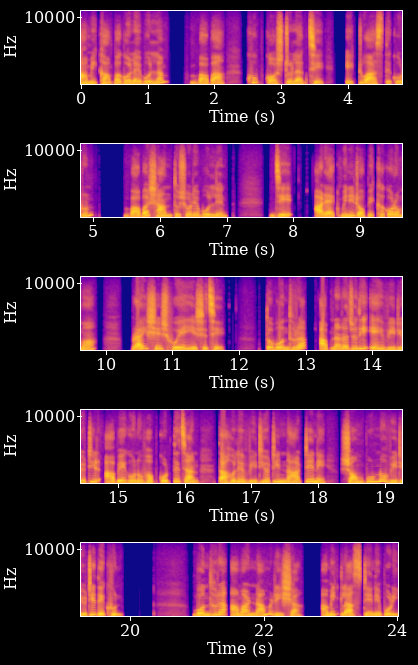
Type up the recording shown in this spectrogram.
আমি কাঁপা গলায় বললাম, বাবা, খুব কষ্ট লাগছে, একটু আস্তে করুন। বাবা শান্ত স্বরে বললেন, যে, আর এক মিনিট অপেক্ষা করো মা, প্রায় শেষ হয়েই এসেছে। তো বন্ধুরা, আপনারা যদি এই ভিডিওটির আবেগ অনুভব করতে চান, তাহলে ভিডিওটি না টেনে সম্পূর্ণ ভিডিওটি দেখুন। বন্ধুরা, আমার নাম রিশা, আমি ক্লাস টেনে পড়ি।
